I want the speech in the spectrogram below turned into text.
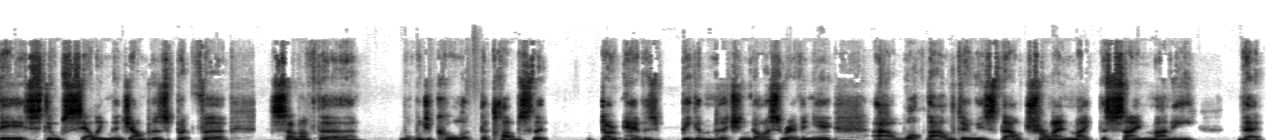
they're still selling the jumpers, but for some of the what would you call it, the clubs that don't have as big a merchandise revenue, uh, what they'll do is they'll try and make the same money that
